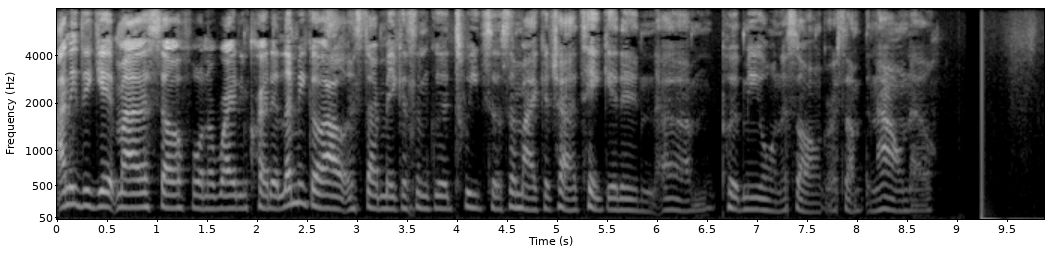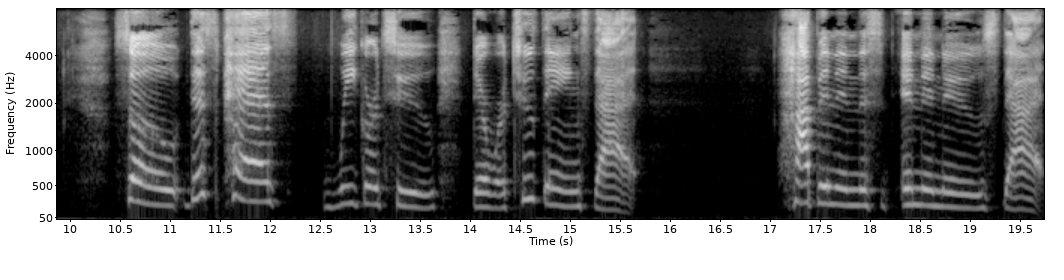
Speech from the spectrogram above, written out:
I need to get myself on a writing credit. Let me go out and start making some good tweets so somebody could try to take it and um, put me on a song or something. I don't know so this past week or two, there were two things that happened in this in the news that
